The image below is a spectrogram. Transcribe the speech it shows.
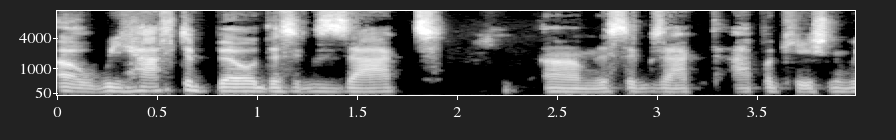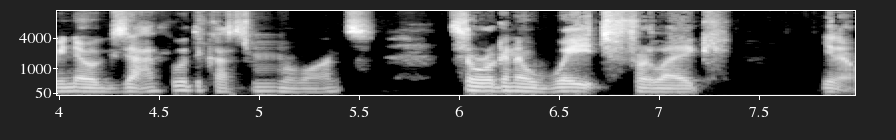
oh we have to build this exact um, this exact application. We know exactly what the customer wants. So we're to wait for like you know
